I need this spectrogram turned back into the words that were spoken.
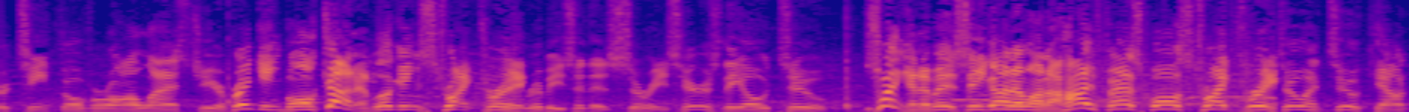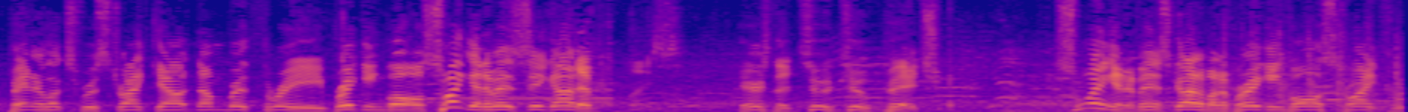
13th overall last year. Breaking ball, got him, looking strike three. Ribbies in this series. Here's the 0 2. Swing and a miss. He got him on a high fastball, strike three. Two and two count. Painter looks for strikeout number three. Breaking ball, swing and a miss. He got him. Nice. Here's the 2 2 pitch. Swing and a miss. Got him on a breaking ball, strike three.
